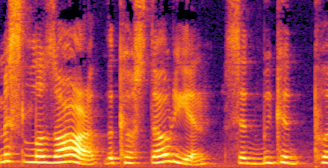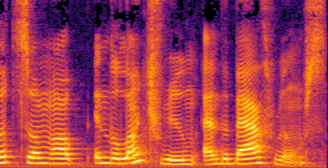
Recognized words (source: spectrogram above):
Miss Lazar, the custodian, said we could put some up in the lunchroom and the bathrooms.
